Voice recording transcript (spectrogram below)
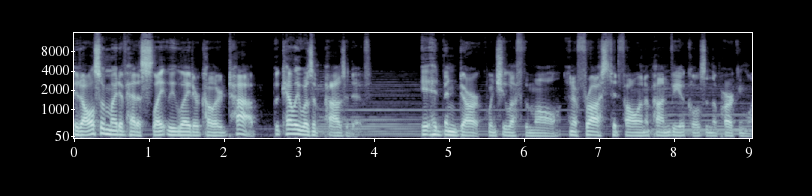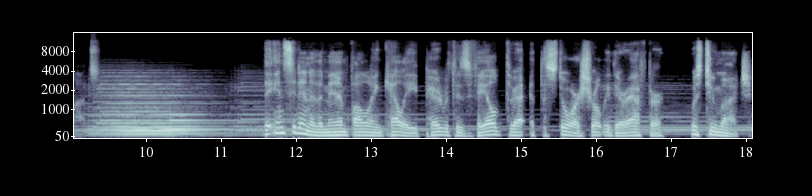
It also might have had a slightly lighter colored top, but Kelly wasn't positive. It had been dark when she left the mall, and a frost had fallen upon vehicles in the parking lots. The incident of the man following Kelly, paired with his veiled threat at the store shortly thereafter, was too much.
